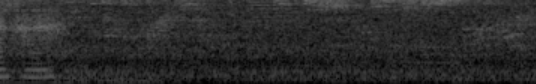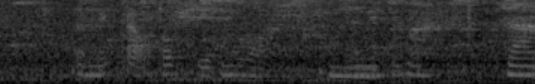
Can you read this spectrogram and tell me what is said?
นะคะแต่ไม่เก่าเท่าเคสเมื่อวานอืมอันนี้ก็คือใช่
